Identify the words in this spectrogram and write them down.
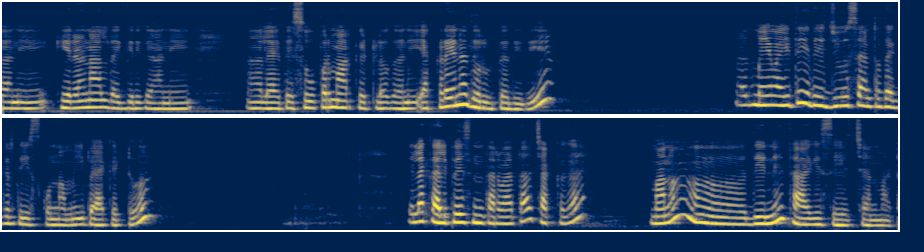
కానీ కిరాణాల దగ్గర కానీ లేకపోతే సూపర్ మార్కెట్లో కానీ ఎక్కడైనా దొరుకుతుంది ఇది. అది మేమైతే ఇది జ్యూస్ సెంటర్ దగ్గర తీసుకున్నాం ఈ ప్యాకెట్ ఇలా కలిపేసిన తర్వాత చక్కగా మనం దీన్ని తాగేసేయచ్చు అనమాట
